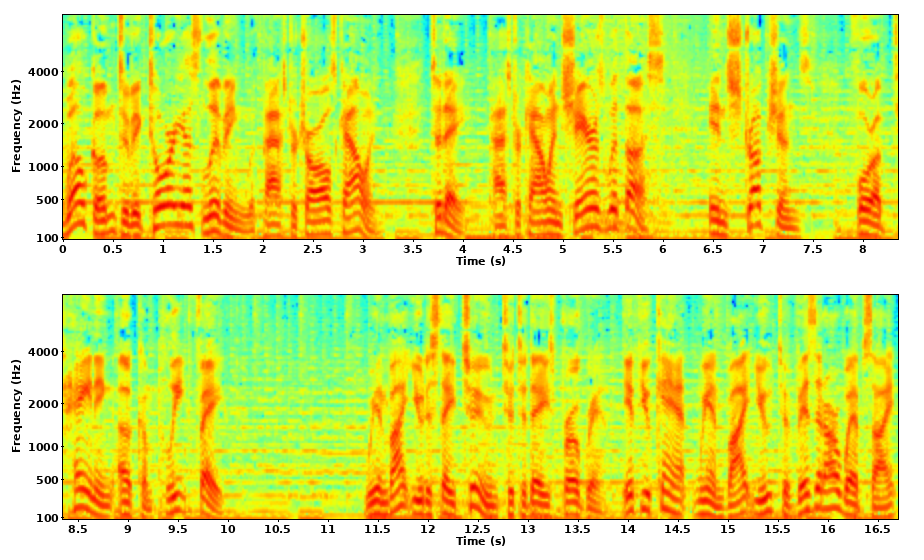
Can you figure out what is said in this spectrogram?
Welcome to Victorious Living with Pastor Charles Cowan. Today, Pastor Cowan shares with us instructions for obtaining a complete faith. We invite you to stay tuned to today's program. If you can't, we invite you to visit our website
